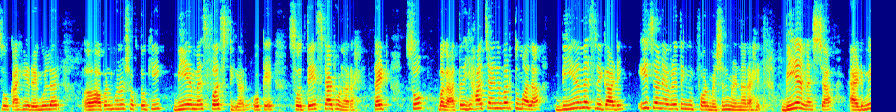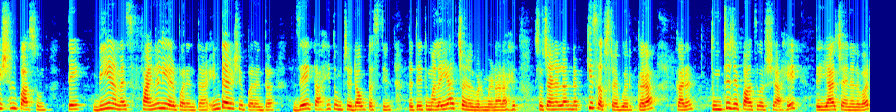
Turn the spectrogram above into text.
जो काही रेग्युलर आपण म्हणू शकतो की B M S first year okay so ते स्टार्ट होणार आहे राईट सो बघा आता ह्या चॅनलवर तुम्हाला B M S regarding each and everything information मिळणार आहेत. बी एम एसच्या ॲडमिशनपासून ते बी एम एस फायनल इयरपर्यंत इंटर्नशिपपर्यंत जे काही तुमचे डाऊट असतील तर ते तुम्हाला याच चॅनलवर मिळणार आहेत. सो चॅनलला नक्की सबस्क्राईब करा कारण तुमचे जे पाच वर्ष आहे ते या चॅनलवर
